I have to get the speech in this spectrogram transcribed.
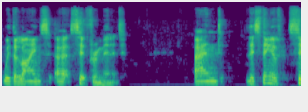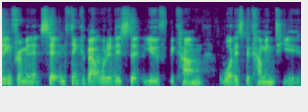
with the lines uh, sit for a minute. And this thing of sitting for a minute, sit and think about what it is that you've become, what is becoming to you,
